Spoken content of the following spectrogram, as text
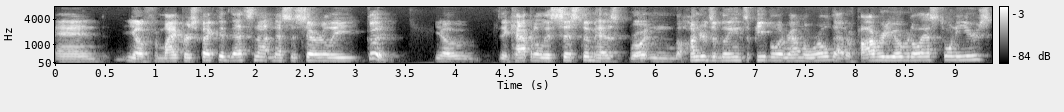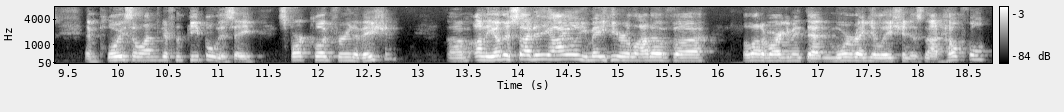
And, you know, from my perspective, that's not necessarily good. You know, the capitalist system has brought in hundreds of millions of people around the world out of poverty over the last 20 years, employs a lot of different people, is a spark plug for innovation. Um, on the other side of the aisle, you may hear a lot of, uh, a lot of argument that more regulation is not helpful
